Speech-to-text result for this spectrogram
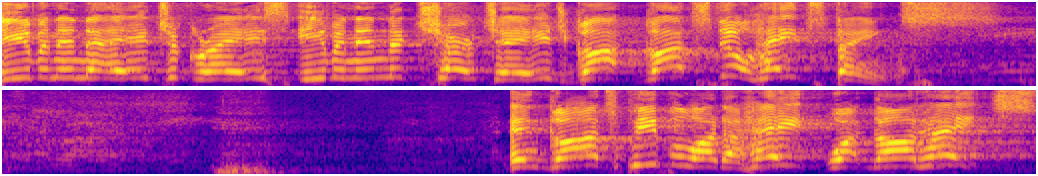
Even in the age of grace, even in the church age, God, God still hates things. And God's people are to hate what God hates.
